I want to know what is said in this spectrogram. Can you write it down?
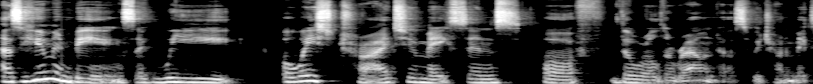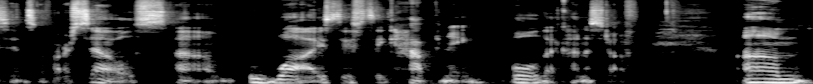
as human beings like we always try to make sense of the world around us. We try to make sense of ourselves um, why is this thing happening? All that kind of stuff. Um,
